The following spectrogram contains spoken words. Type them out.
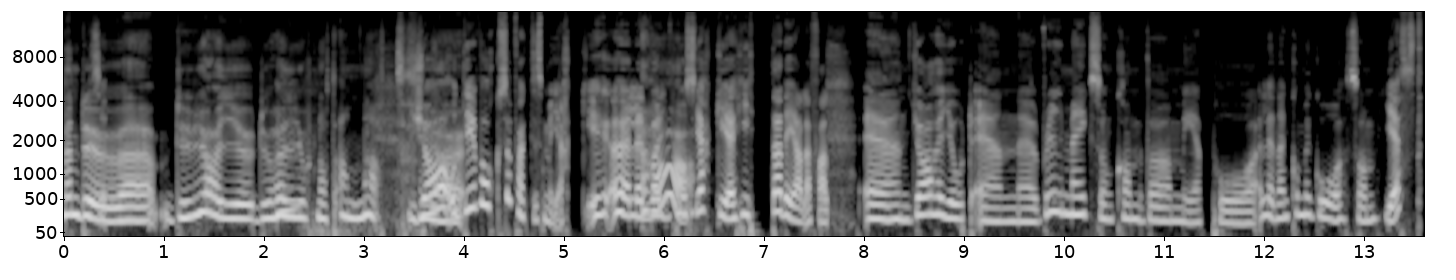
Men du, Så- eh, du, gör ju, du har ju Mm. gjort något annat. Ja, jag- och det var också faktiskt med Jackie. Eller det var hos Jackie jag hittade i alla fall. Eh, Jag har gjort en eh, remake som kommer vara med på, eller den kommer gå som gäst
